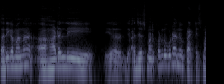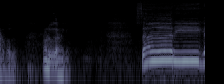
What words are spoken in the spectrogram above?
ಸರಿಗಮನ ಹಾಡಲ್ಲಿ ಅಡ್ಜಸ್ಟ್ ಮಾಡಿಕೊಂಡು ಕೂಡ ನೀವು ಪ್ರಾಕ್ಟೀಸ್ ಮಾಡ್ಬೋದು. ನೋಡಿ ಉದಾಹರಣೆಗೆ. ಸರಿ ಗ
